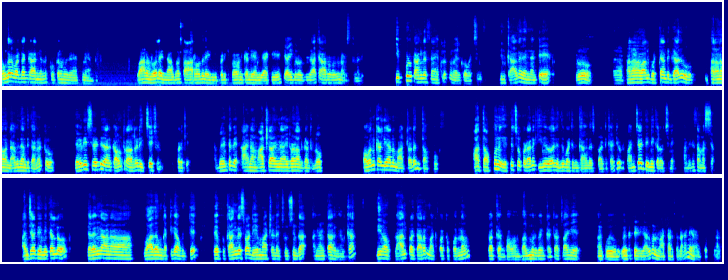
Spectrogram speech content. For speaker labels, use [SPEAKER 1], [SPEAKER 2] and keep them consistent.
[SPEAKER 1] దొంగలు పడ్డం ఆరు నెలలు కుక్కలు మీద వేస్తున్నాయి అంటారు వారం రోజులు అయింది ఆల్మోస్ట్ ఆరు రోజులు అయింది ఇప్పటికి పవన్ కళ్యాణ్ వ్యాఖ్య చేసి ఐదు రోజులు దాటి ఆరు రోజులు నడుస్తున్నది. ఇప్పుడు కాంగ్రెస్ నాయకులకు మేల్కోవచ్చింది దీని దీనికి కారణం ఏంటంటే ఇప్పుడు ఫలానా వాళ్ళు కొట్టేందుకు కాదు ఫలానా వాడిని నవ్వినందుకు అన్నట్టు జగదీష్ రెడ్డి దాని కౌంటర్ ఆల్రెడీ ఇచ్చేసింది ఇప్పటికే. వెంటనే ఆయన మాట్లాడిన ఇరవై నాలుగు గంటల్లో పవన్ కళ్యాణ్ మాట్లాడడం తప్పు. ఆ తప్పును ఎత్తి చూపడానికి ఇన్ని రోజులు ఎందుకు పట్టింది కాంగ్రెస్ పార్టీ కంటే ఇప్పుడు పంచాయతీ ఎన్నికలు వచ్చినాయి. అందుకే సమస్య. పంచాయతీ ఎన్నికల్లో తెలంగాణ వాదం గట్టిగా ఉంటే రేపు కాంగ్రెస్ వాడు ఏం మాట్లాడే చూసిందా అని అంటారు కనుక దీని ఒక ప్లాన్ ప్రకారం అటు పక్క పొన్నం పక్క బల్మూరి వెంకట్ అట్లాగే మనకు వెంకటరెడ్డి గారు మనం మాట్లాడుతున్నారని నేను అనుకుంటున్నాను.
